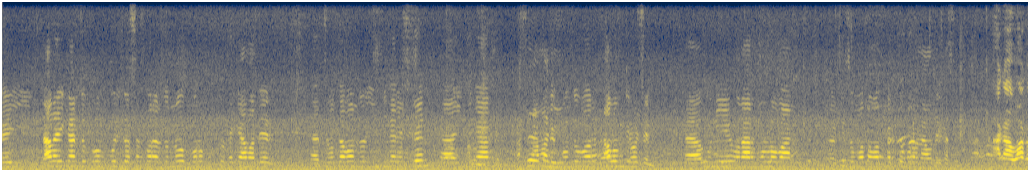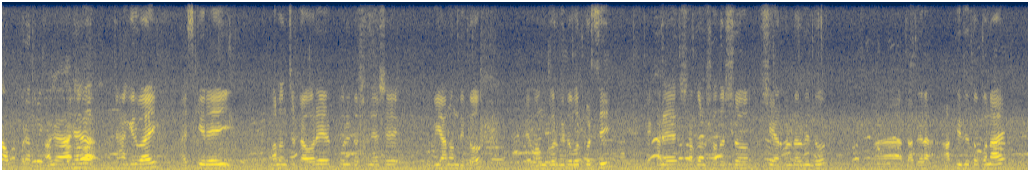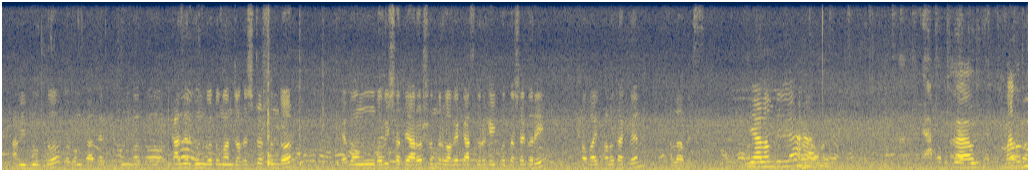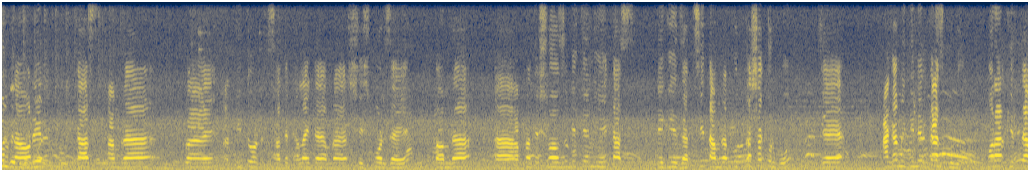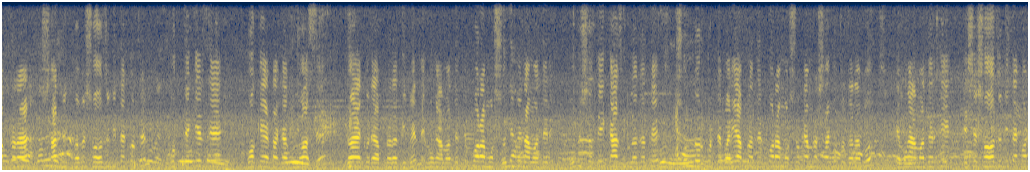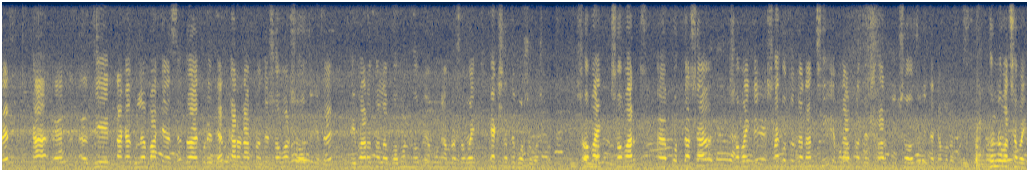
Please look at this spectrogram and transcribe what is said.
এই ঢালাই কার্যক্রম পরিদর্শন করার জন্য গণপূর্ত থেকে আমাদের আহ, শ্রদ্ধাবন্ধর ইঞ্জিনিয়ার এসেছেন। ইঞ্জিনিয়ার আমাদের বন্ধুবর আলমগীর হোসেন। উনি ওনার মূল্যবান কিছু মতামত ব্যক্ত করেন আমাদের কাছে। জাহাঙ্গীর ভাই আজকের এই মালঞ্চ টাওয়ারে পরিদর্শনে এসে খুবই আনন্দিত এবং গর্বিত বোধ করছি। এখানে সকল সদস্য শেয়ার হোল্ডার বিন্দু তাদের আতিথ্যপনায় আমি মুগ্ধ এবং তাদের গুণগত কাজের গুণগত মান যথেষ্ট সুন্দর এবং ভবিষ্যতে আরও সুন্দরভাবে কাজ করে এই প্রত্যাশা করি। সবাই ভালো থাকবেন। আল্লাহ হাফেজ। জি আলহামদুলিল্লাহ। হ্যাঁ টাওয়ারের কাজ আমরা প্রায় দ্বিতীয় ছাদের ঢালাইটা আমরা শেষ পর্যায়ে। তো আমরা আপনাদের সহযোগিতা নিয়ে কাজ এগিয়ে যাচ্ছি তা আমরা প্রত্যাশা করব যে আগামী দিনের কাজগুলো করার ক্ষেত্রে আপনারা সার্বিকভাবে সহযোগিতা করবেন। প্রত্যেকের যে বকেয়া টাকাগুলো আছে দয়া করে আপনারা দিবেন এবং আমাদেরকে পরামর্শ দিবেন আমাদের ভবিষ্যতে এই কাজগুলো যাতে সুন্দর করতে পারি। আপনাদের পরামর্শকে আমরা স্বাগত জানাব এবং আমাদেরকে এসে সহযোগিতা করেন। যে টাকাগুলো বাকি আছে দয়া করে দেন কারণ আপনাদের সবার সহযোগিতায় এই বারোতলা ভবন হবে এবং আমরা সবাই একসাথে বসবাস করব। সবাই সবার প্রত্যাশা সবাইকে স্বাগত জানাচ্ছি এবং আপনাদের সার্বিক সহযোগিতা কামনা করি ধন্যবাদ সবাই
